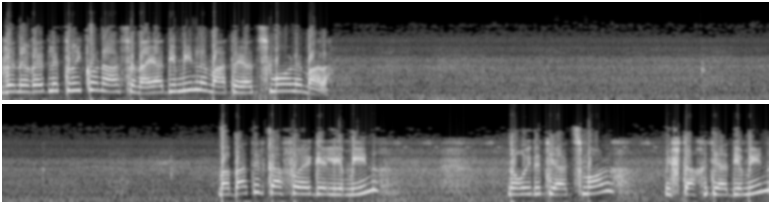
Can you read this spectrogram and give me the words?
ונרד לטריקונה אסנה, יד ימין למטה, יד שמאל למעלה. מבט אל כף רגל ימין, נוריד את יד שמאל, נפתח את יד ימין,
